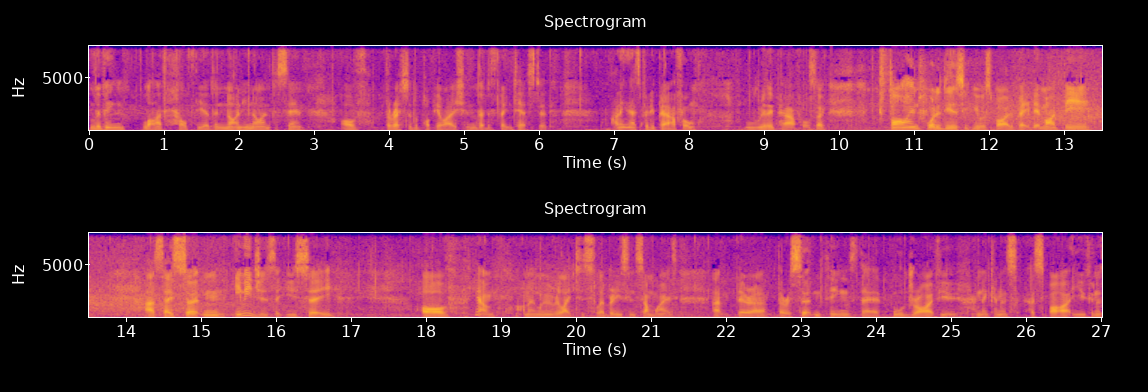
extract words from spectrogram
Living life healthier than 99% of the rest of the population that have been tested. I think that's pretty powerful, really powerful. So find what it is that you aspire to be. There might be, uh, say, certain images that you see of, you know, I mean, we relate to celebrities in some ways. Uh, there are there are certain things that will drive you, and then can as- aspire. You can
